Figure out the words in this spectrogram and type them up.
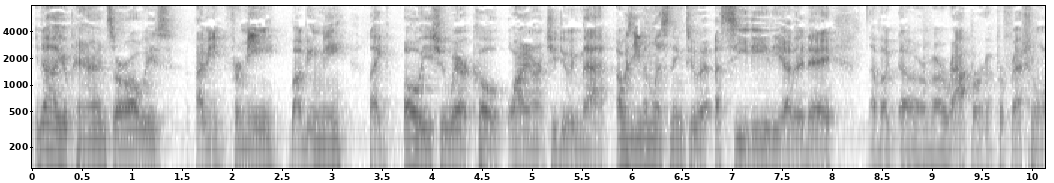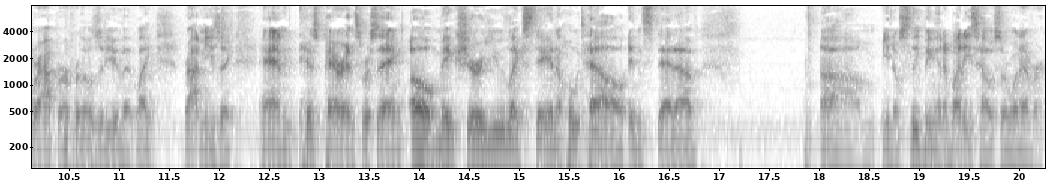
you know how your parents are always, I mean, for me, bugging me, like, oh, you should wear a coat. Why aren't you doing that? I was even listening to a, a CD the other day of a, of a rapper, a professional rapper, for those of you that like rap music, and his parents were saying, oh, make sure you like stay in a hotel instead of, um, you know, sleeping in a buddy's house or whatever.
